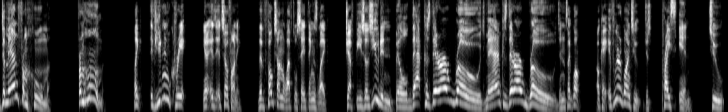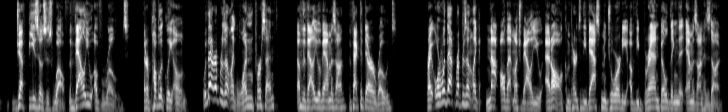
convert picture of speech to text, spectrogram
Demand from whom? From whom? Like, if you didn't create, you know, it's, it's so funny. The folks on the left will say things like, Jeff Bezos, you didn't build that because there are roads, man, because there are roads. And it's like, well, okay, if we were going to just price in to Jeff Bezos' wealth, the value of roads, that are publicly owned, would that represent like 1% of the value of Amazon? The fact that there are roads? Right? Or would that represent like not all that much value at all compared to the vast majority of the brand building that Amazon has done?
